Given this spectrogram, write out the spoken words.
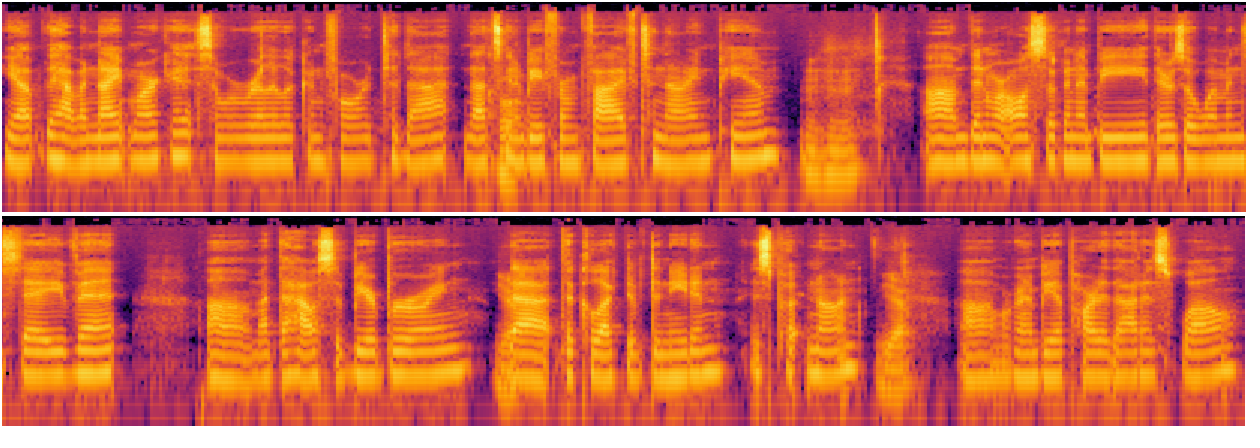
Yep. They have a night market. So we're really looking forward to that. That's Cool. going to be from 5 to 9 p.m. Mm-hmm. Um, then we're also going to be, there's a Women's Day event um, at the House of Beer Brewing Yep. that the Collective Dunedin is putting on. Yeah. Uh, we're going to be a part of that as well.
